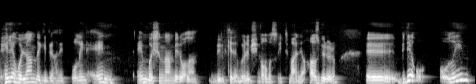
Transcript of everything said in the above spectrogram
Hele Hollanda gibi hani olayın en en başından beri olan bir ülkede böyle bir şeyin olması ihtimali az görüyorum. Ee, bir de o, olayın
